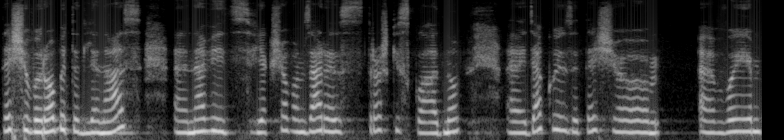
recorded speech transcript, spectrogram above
те, що ви робите для нас, е, навіть якщо вам зараз трошки складно. Е, Дякую за те, що ви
